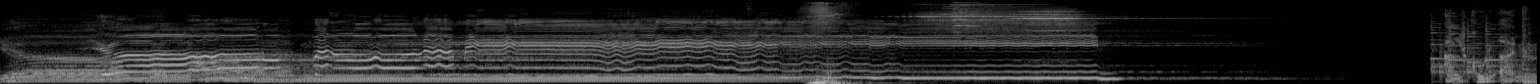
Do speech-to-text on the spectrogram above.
يا القرآن.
